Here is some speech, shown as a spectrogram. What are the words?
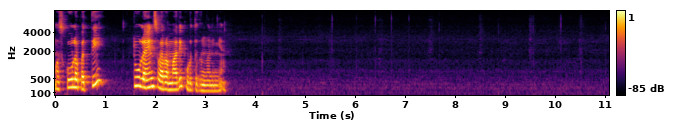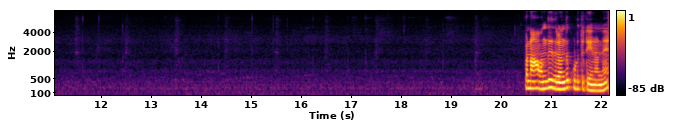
உங்கள் ஸ்கூலை பற்றி டூ லைன்ஸ் வர்ற மாதிரி கொடுத்துக்குங்க நீங்கள் இப்போ நான் வந்து இதில் வந்து கொடுத்துட்டேன் நான்.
